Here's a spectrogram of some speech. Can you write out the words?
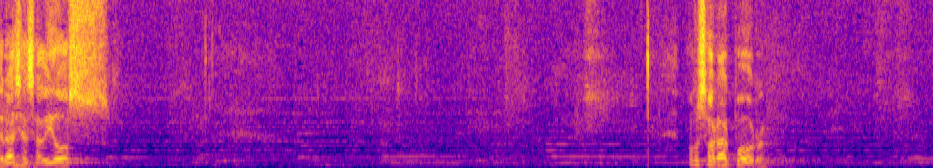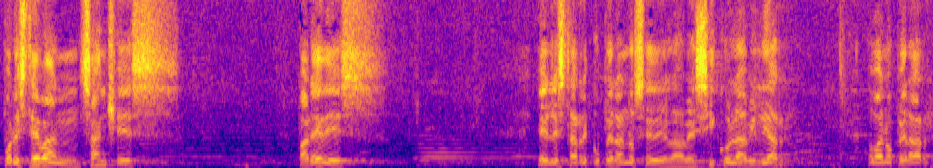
Gracias a Dios. Vamos a orar por, por Esteban Sánchez Paredes. Él está recuperándose de la vesícula biliar. Lo van a operar.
